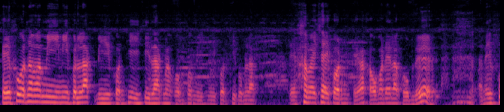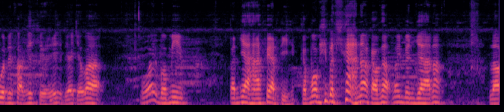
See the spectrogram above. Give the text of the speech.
เคยพูดนะว่ามีมีคนรักมีคนที่ที่รักนะผมก็มีมีคนที่ผมรัก แต่ว่าไม่ใช่คน แต่ว่าเขาไม่ได้รักผมเด้ออันนี้พูดในความเฉยเดี๋ยวจะว่าโอ้ยบ่มีปัญญาหาแฟนติกับบ่มีปัญญาเนาะครับไม่เป็นปัญญาเนาะเรา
